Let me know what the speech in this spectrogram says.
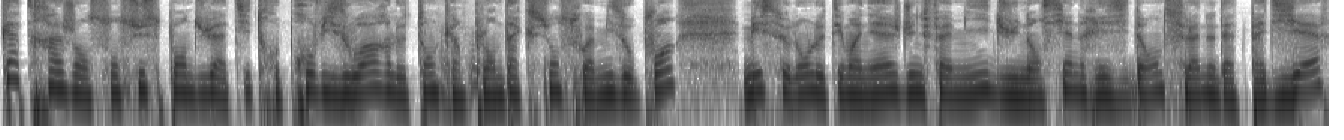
quatre agents sont suspendus à titre provisoire le temps qu'un plan d'action soit mis au point. Mais selon le témoignage d'une famille, d'une ancienne résidente, cela ne date pas d'hier.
